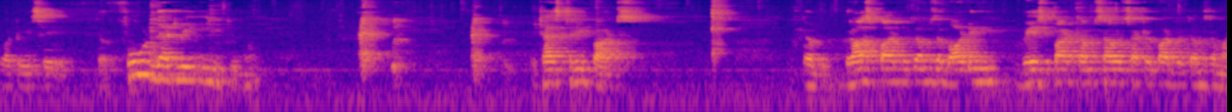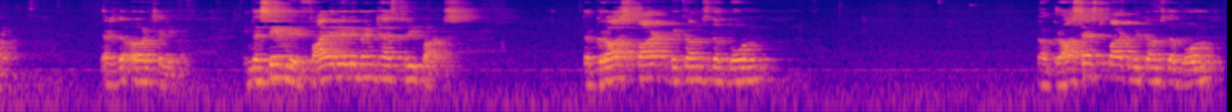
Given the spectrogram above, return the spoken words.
what do we say, the food that we eat, you know, it has three parts. The gross part becomes the body, waste part comes out, subtle part becomes the mind. That's the earth element. In the same way, fire element has three parts. The gross part becomes the bone. The grossest part becomes the bone.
